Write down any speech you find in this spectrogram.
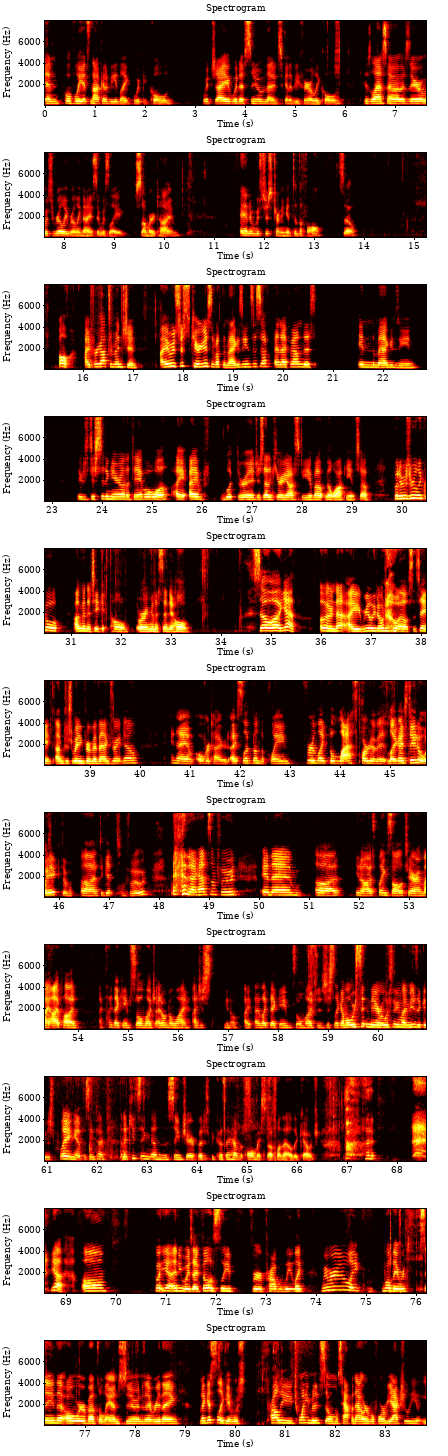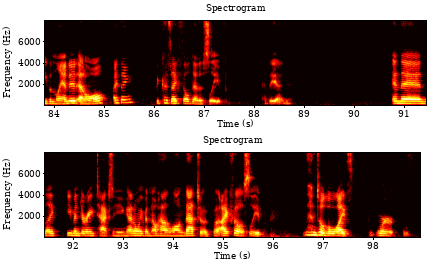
And hopefully it's not going to be like wicked cold which I would assume that it's going to be fairly cold. Because last time I was there, it was really, really nice. It was like summertime. And it was just turning into the fall. So. Oh, I forgot to mention. I was just curious about the magazines and stuff, and I found this in the magazine. It was just sitting here on the table. Well, I I've looked through it just out of curiosity about Milwaukee and stuff, but it was really cool. I'm gonna take it home, or I'm gonna send it home. So uh, yeah. Other than that, I really don't know what else to say. I'm just waiting for my bags right now, and I am overtired. I slept on the plane for like the last part of it. Like I stayed awake to uh, to get some food, and I had some food, and then uh, you know I was playing solitaire on my iPod. I played that game so much. I don't know why. I just you know I, I like that game so much. It's just like I'm always sitting there listening to my music and just playing it at the same time. And I keep sitting down in the same chair, but it's because I have all my stuff on that other couch. But yeah. Um. But yeah. Anyways, I fell asleep for probably like we were like well they were saying that oh we're about to land soon and everything and i guess like it was probably 20 minutes to almost half an hour before we actually even landed at all i think because i fell dead asleep at the end and then like even during taxiing i don't even know how long that took but i fell asleep until the lights were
